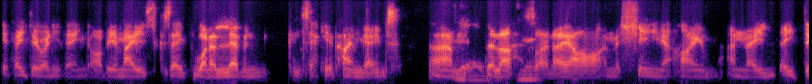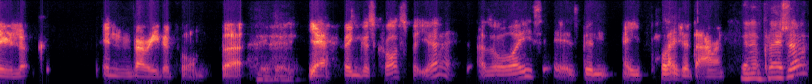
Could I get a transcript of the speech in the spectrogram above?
if they do anything, I'll be amazed because they've won 11 consecutive home games. Um, yeah, Villa, yeah. so they are a machine at home, and they they do look in very good form. But yeah, fingers crossed. But yeah, as always, it has been a pleasure, Darren. Been a pleasure.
